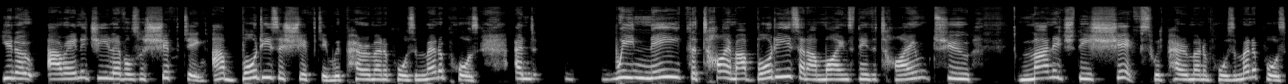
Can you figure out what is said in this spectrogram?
You know, our energy levels are shifting, our bodies are shifting with perimenopause and menopause. And we need the time, our bodies and our minds need the time to manage these shifts with perimenopause and menopause.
